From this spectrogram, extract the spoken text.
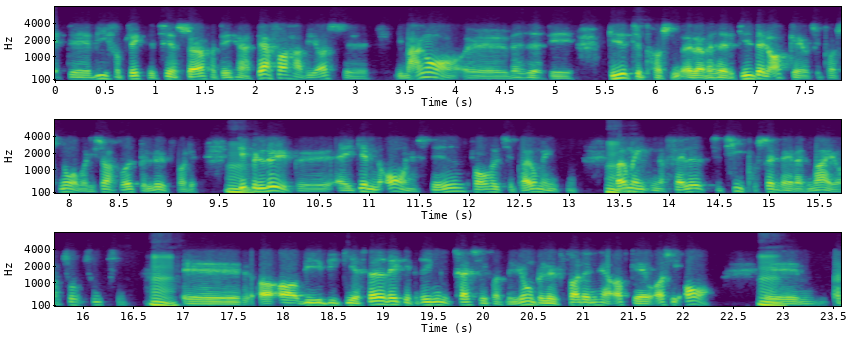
at øh, vi er forpligtet til at sørge for det her. Derfor har vi også øh, i mange år, øh, hvad hedder det, givet til post, eller hvad hedder det, givet den opgave til PostNord, hvor de så har fået et beløb for det. Mm. Det beløb øh, er igennem årene steget i forhold til brevmængden. Mm. Brevmængden er faldet til 10 procent af, hvad den var i år 2000. Mm. Øh, og og vi, vi giver stadigvæk et rimeligt 60 millionbeløb for den her opgave, også i år. Mm. Øh, og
